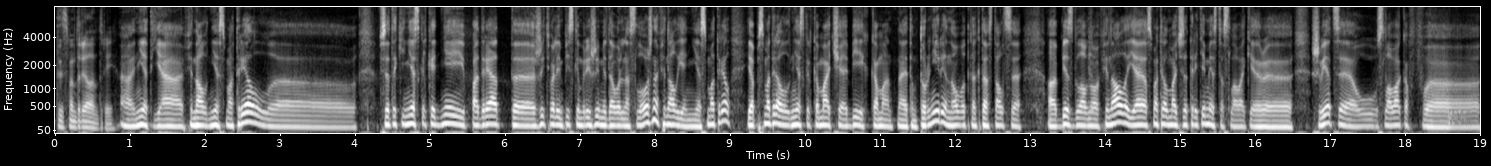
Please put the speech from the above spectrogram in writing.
Ты смотрел, Андрей? А, Нет, я финал не смотрел. Все-таки несколько дней подряд э, жить в олимпийском режиме довольно сложно. Финал я не смотрел. Я посмотрел несколько матчей обеих команд на этом турнире, но вот как-то остался а, без главного финала. Я смотрел матч за третье место Словакия-Швеция. У словаков э,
